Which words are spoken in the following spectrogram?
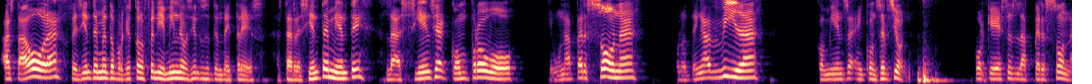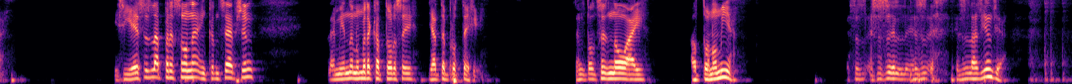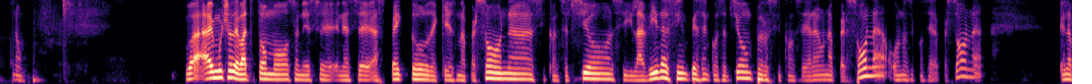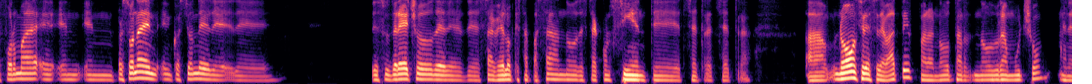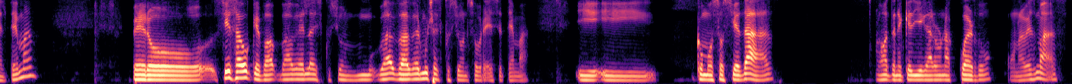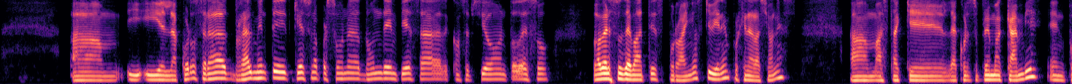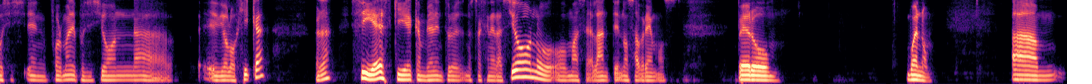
hasta ahora, recientemente, porque esto no fue ni en 1973, hasta recientemente la ciencia comprobó que una persona, cuando tenga vida, comienza en concepción, porque esa es la persona. Y si esa es la persona en conception, la enmienda número 14 ya te protege. Entonces no hay autonomía. Esa es, la ciencia. No. Hay mucho debate, tomos en ese, en ese aspecto de qué es una persona, si concepción, si la vida sí empieza en concepción, pero si considera una persona o no se considera persona. En la forma, eh, en, persona en, cuestión de, de, de- sus derechos, de, de- de saber lo que está pasando, de estar consciente, etcétera, etcétera. Ah, no vamos a hacer ese debate para no, no dura mucho en el tema pero sí es algo que va, va a haber la discusión, va, va a haber mucha discusión sobre ese tema. Y, como sociedad, vamos a tener que llegar a un acuerdo una vez más. y, y el acuerdo será realmente qué es una persona, dónde empieza la concepción, todo eso. Va a haber sus debates por años que vienen, por generaciones, am, hasta que la Corte Suprema cambie en, en forma de posición ah, ideológica, ¿verdad? Si es que iba a cambiar entre nuestra generación o, o más adelante, no sabremos. Pero, bueno, am,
